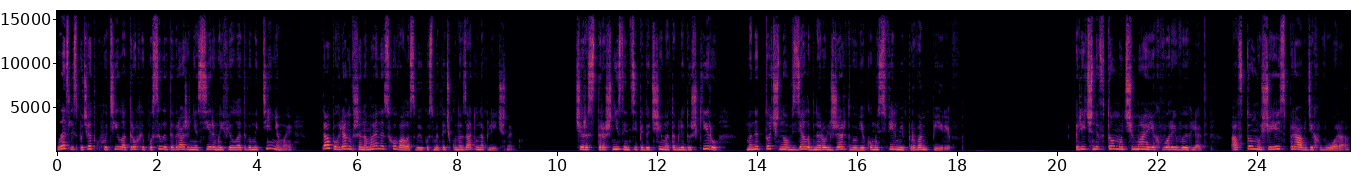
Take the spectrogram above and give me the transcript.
Леслі спочатку хотіла трохи посилити враження сірими й фіолетовими тінями, та, поглянувши на мене, сховала свою косметичку назад у наплічник. Через страшні синці під очима та бліду шкіру мене точно взяли б на роль жертви в якомусь фільмі про вампірів. Річ не в тому, чи маю я хворий вигляд, а в тому, що я й справді хвора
